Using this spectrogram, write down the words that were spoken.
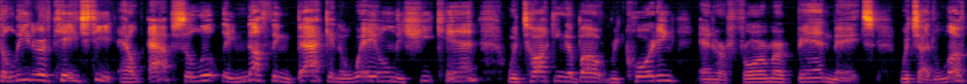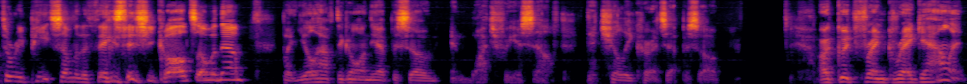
the leader of Caged Heat, held absolutely nothing back in a way only she can when talking about recording and her former bandmates, which I'd love to repeat some of the things that she called some of them, but you'll have to go on the episode and watch for yourself. The Chili Kurtz episode our good friend Greg Allen.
